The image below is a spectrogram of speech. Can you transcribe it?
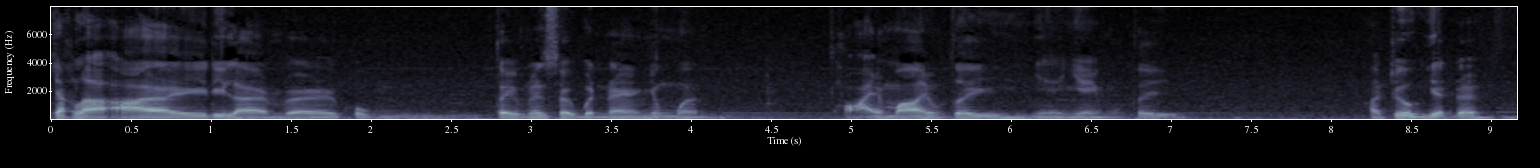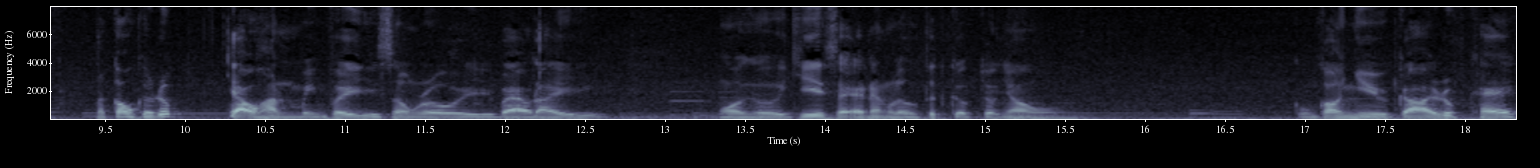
Chắc là ai đi làm về cũng tìm đến sự bình an trong mình thoải mái một tí, nhẹ nhàng một tí. Hồi trước dịch đấy nó có cái group cháo hành miễn phí, xong rồi vào đấy, mọi người chia sẻ năng lượng tích cực cho nhau. Cũng có nhiều cái group khác,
